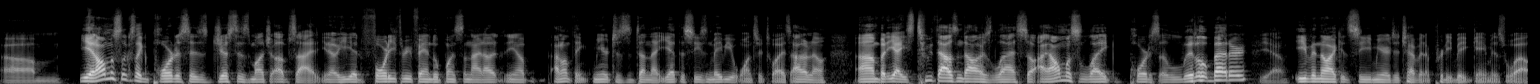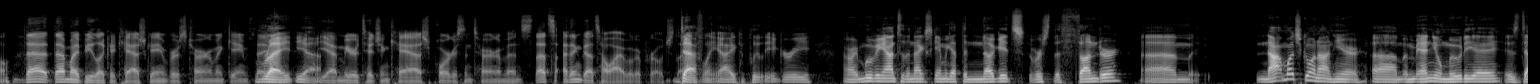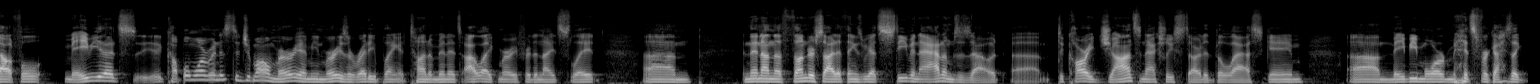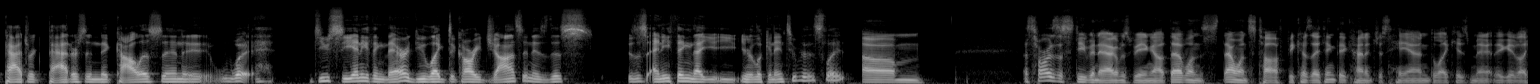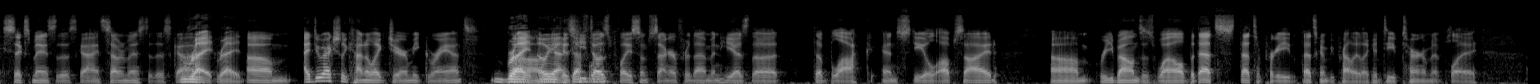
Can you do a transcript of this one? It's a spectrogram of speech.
Um, Yeah, it almost looks like Portis has just as much upside. You know, he had 43 FanDuel points tonight. I, you know, I don't think Mirotic has done that yet this season. Maybe once or twice. I don't know. Um, but yeah, he's two thousand dollars less. So I almost like Portis a little better. Yeah. Even though I could see Mirotic having a pretty big game as well. that that might be like a cash game versus tournament game thing. Right, yeah. Yeah, Mirotic and cash, Portis and tournaments. That's I think that's how I would approach that. Definitely, I completely agree. All right, moving on to the next game, we got the Nuggets versus the Thunder. Um, not much going on here. Um, Emmanuel Mudiay is doubtful. Maybe that's a couple more minutes to Jamal Murray. I mean, Murray's already playing a ton of minutes. I like Murray for tonight's slate. Um, and then on the Thunder side of things, we got Steven Adams is out. Um, Dakari Johnson actually started the last game. Um, maybe more minutes for guys like Patrick Patterson, Nick Collison. Uh, What do you see anything there? Do you like Dakari Johnson? Is this is this anything that you, you're looking into for this slate? Um, as far as the Steven Adams being out, that one's that one's tough because I think they kind of just hand like his minute. They give like six minutes to this guy and seven minutes to this guy. Right, right. Um, I do actually kind of like Jerami Grant. Right. um, Oh, yeah, because definitely. he does play some center for them, and he has the the block and steal upside, um, rebounds as well. But that's that's a pretty that's going to be probably like a deep tournament play.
